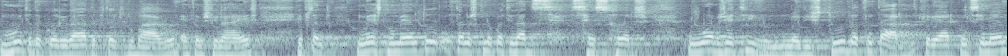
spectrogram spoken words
muito da qualidade, portanto, do bago, em termos finais. E, portanto, neste momento estamos com uma quantidade de sensores. O objetivo no meio disto tudo é tentar criar conhecimento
